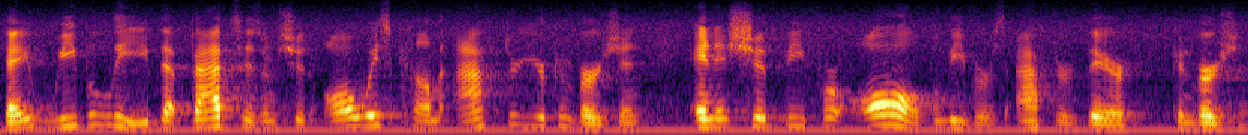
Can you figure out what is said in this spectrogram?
Okay? We believe that baptism should always come after your conversion, and it should be for all believers after their conversion.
